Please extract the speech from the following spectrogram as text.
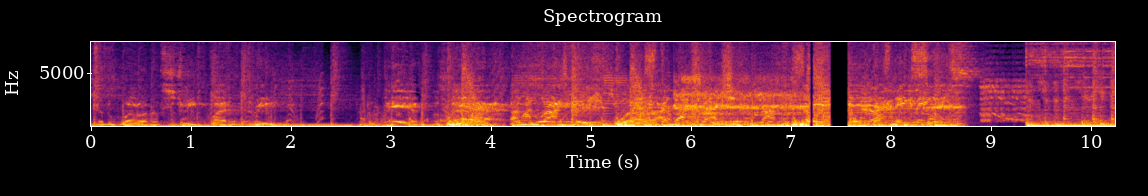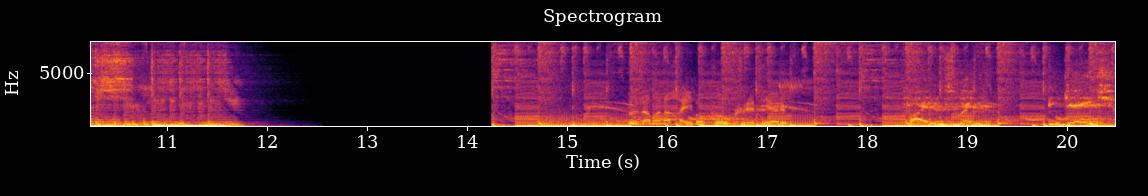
to the world of Street Fighter 3. Prepare for battle. Yeah, I'm wise. Well, I got traction. That makes sense. Fighters ready. Engage.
